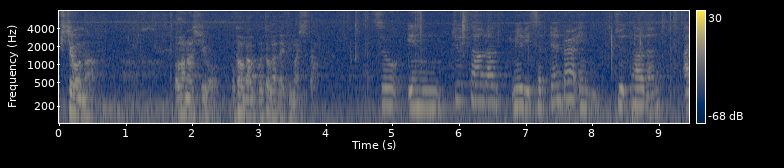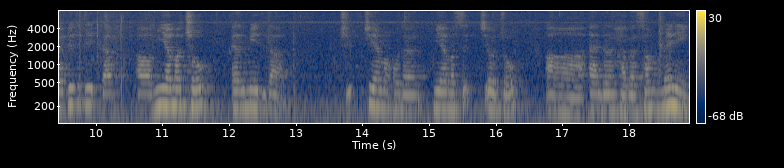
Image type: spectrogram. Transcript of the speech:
貴重なお話を伺うことができました。So in 2000, maybe September in 2000, I visited the uh, Miyama-cho and meet the ch- chairman of the Miyama Chocho uh, and uh, have uh, some many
